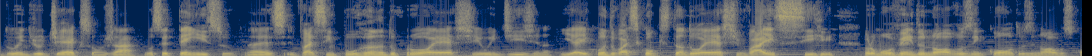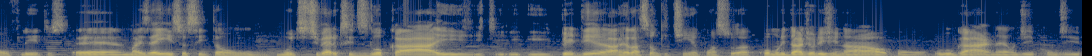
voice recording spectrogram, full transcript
do Andrew Jackson já, você tem isso, né? Vai se empurrando pro oeste o indígena, e aí quando vai se conquistando o oeste, vai se promovendo novos encontros e novos conflitos. É, mas é isso, assim, então muitos tiveram que se deslocar e, e, e, perder a relação que tinha com a sua comunidade original, com o lugar, né, onde, onde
